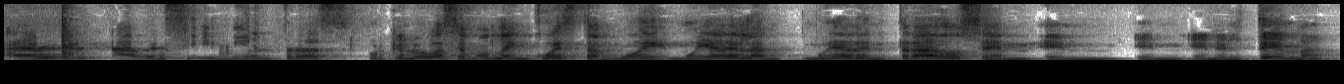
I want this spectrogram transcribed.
a, ver, a, ver, si mientras, porque luego hacemos la encuesta muy, muy, muy adentrados en, en, en el tema.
